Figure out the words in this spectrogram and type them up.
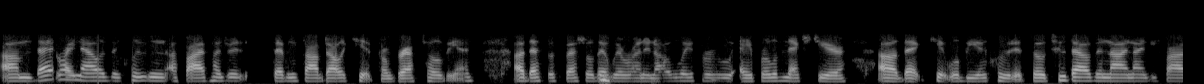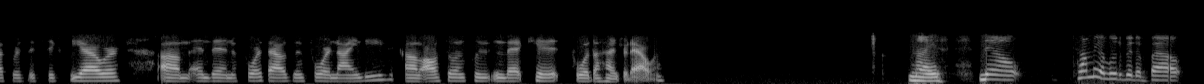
Um, that right now is including a 500 $75 kit from Graftobian. Uh, that's a special that we're running all the way through April of next year. Uh, that kit will be included. So two thousand nine ninety five for the 60 hour, um, and then four thousand four ninety, um, also including that kit for the 100 hour. Nice. Now, tell me a little bit about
